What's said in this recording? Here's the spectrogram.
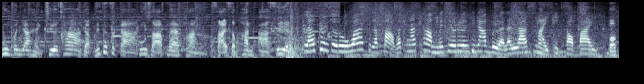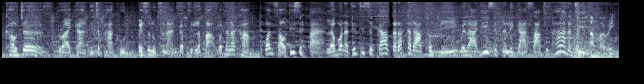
ภูมิปัญญาแห่งเชื้อชาติ กับนิทรรศการผู้สาแพรพันธ์สายสัมพันธ์อาเซียน แล้วคุณจะรู้ว่าศิลปะวัฒนธรรมไม่ใช่เรื่องที่น่าเบื่อและล้าสมัยอีกต่อไป Pop Culture รายการที่จะพาคุณไปสนุกสนานกับศิลปะวัฒนธรรม วันเสาร์ที่ 18 และวันอาทิตย์ที่ 19 กรกฎาคมนี้เวลา 20นาฬิกา35นาที Amarin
